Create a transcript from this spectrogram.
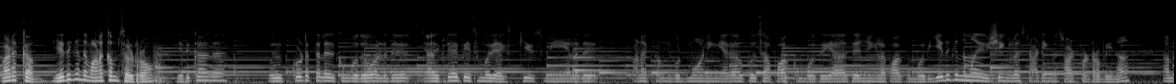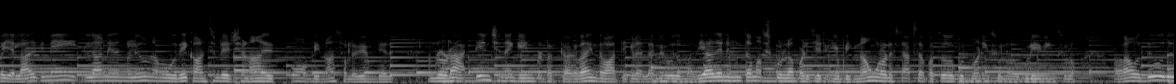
வணக்கம். எதுக்கு இந்த வணக்கம் சொல்கிறோம் எதுக்காக? ஒரு கூட்டத்தில் இருக்கும்போதோ அல்லது அதுக்கிட்டே பேசும்போது எக்ஸ்கியூஸ் மீ அல்லது வணக்கம் குட் மார்னிங் ஏதாவது புதுசாக பார்க்கும்போது ஏதாவது தெரிஞ்சவங்களை பார்க்கும்போது எதுக்கு இந்த மாதிரி விஷயங்களை ஸ்டார்டிங்கில் ஸ்டார்ட் பண்ணுறோம் அப்படின்னா நம்ம எல்லாருக்குமே எல்லா நேரங்களையும் நம்ம ஒரே கான்சன்ட்ரேஷனாக இருப்போம் அப்படின்னா சொல்லவே முடியாது. நம்மளோட அட்டென்ஷனை கெயின் பண்ணுறதுக்காக தான் இந்த வார்த்தைகள் எல்லாமே ஒரு மரியாதை நிமித்தமாக ஸ்கூல்லாம் படிச்சிருக்கீங்க அப்படின்னா உங்களோட ஸ்டாஃப்ஸை பார்த்து குட் மார்னிங் சொல்லுவோம் குட் ஈவினிங் சொல்லுவோம் அதெல்லாம் வந்து ஒரு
